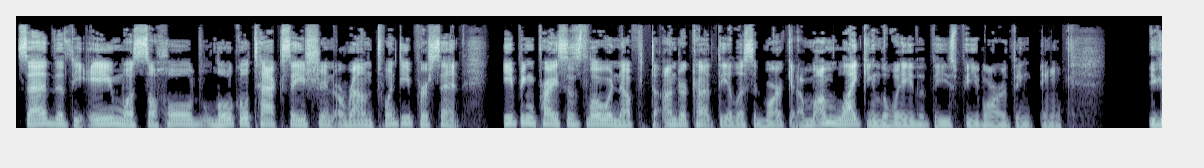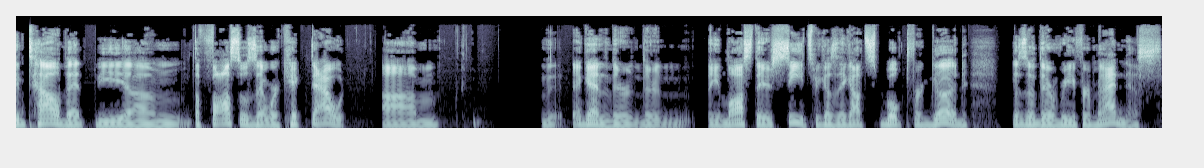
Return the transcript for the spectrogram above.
said that the aim was to hold local taxation around 20%, keeping prices low enough to undercut the illicit market. I'm, I'm liking the way that these people are thinking. You can tell that the um, the fossils that were kicked out um, again they're they're they lost their seats because they got smoked for good because of their reefer madness.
